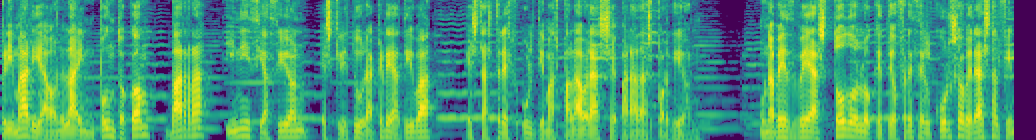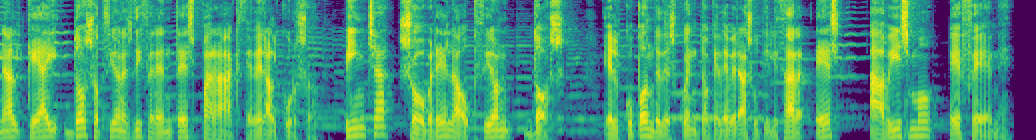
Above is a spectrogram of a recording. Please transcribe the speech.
primariaonline.com barra iniciación escritura creativa, estas tres últimas palabras separadas por guion. Una vez veas todo lo que te ofrece el curso, verás al final que hay dos opciones diferentes para acceder al curso pincha sobre la opción 2. El cupón de descuento que deberás utilizar es Abismo FM,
